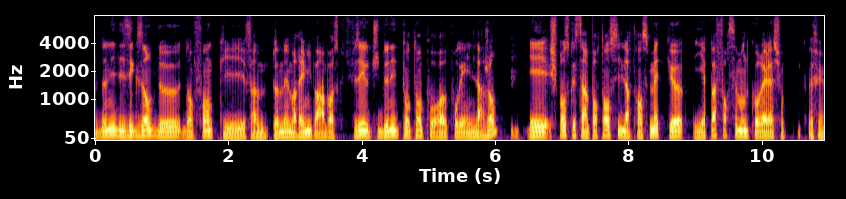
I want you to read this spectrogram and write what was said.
donner des exemples de, d'enfants qui, enfin, toi-même Rémi, par rapport à ce que tu faisais, où tu donnais ton temps pour, euh, pour gagner de l'argent. Et je pense que c'est important aussi de leur transmettre qu'il n'y a pas forcément de corrélation. Tout à fait.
